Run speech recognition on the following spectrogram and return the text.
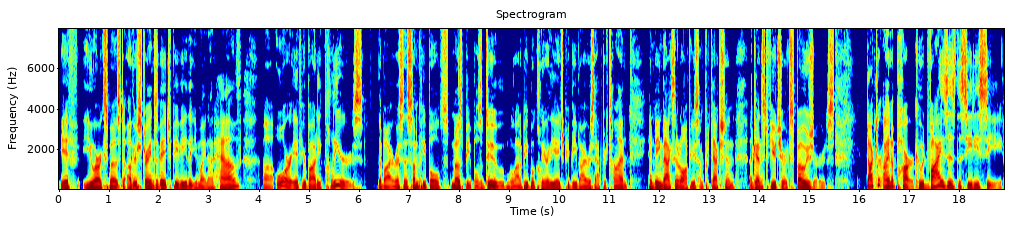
if you are exposed to other strains of HPV that you might not have, uh, or if your body clears the virus, as some people's, most people's do. A lot of people clear the HPV virus after time, and being vaccinated will offer you some protection against future exposures. Dr. Ina Park, who advises the CDC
